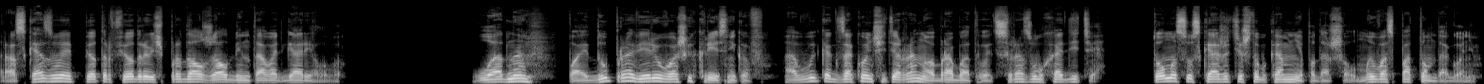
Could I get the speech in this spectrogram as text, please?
Рассказывая, Петр Федорович продолжал бинтовать Горелову. «Ладно, пойду проверю ваших крестников, а вы, как закончите рану обрабатывать, сразу уходите. Томасу скажете, чтобы ко мне подошел, мы вас потом догоним».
